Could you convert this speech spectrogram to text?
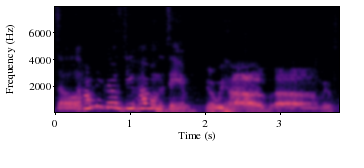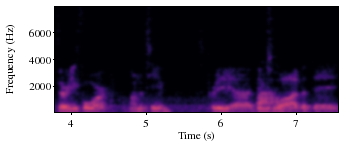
So how many girls do you have on the team? Yeah, we have uh, we have 34 on the team. It's a pretty uh, big wow. squad, but they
